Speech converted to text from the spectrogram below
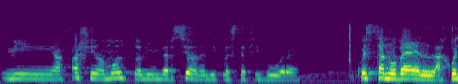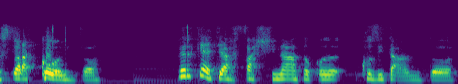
mi affascina molto l'inversione di queste figure. Questa novella, questo racconto. Perché ti ha affascinato co- così tanto?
